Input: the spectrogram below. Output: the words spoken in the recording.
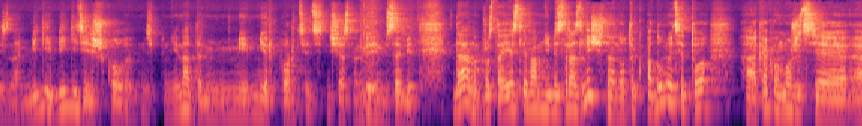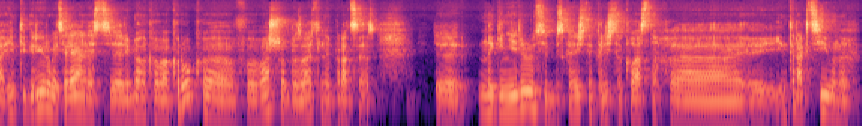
не знаю, беги, бегите из школы. Типа, не надо мир портить, честно, без обид. Да, ну просто если вам не безразлично, ну так подумайте то, а, как вы можете а, интегрировать реальность ребенка вокруг а, в ваш образовательный процесс. Э, нагенерируйте бесконечное количество классных интерактивных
